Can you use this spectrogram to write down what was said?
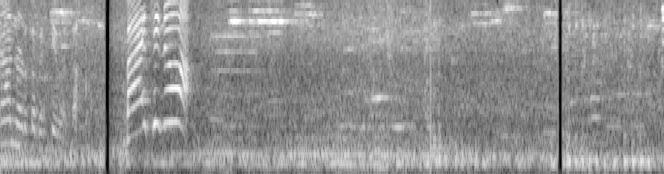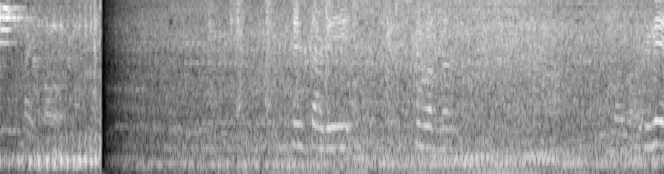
ನಾನು ನೋಡ್ಕೋಬೇಕು ಇವಾಗ ಬಾಯ್ ಚಿನ್ನು ನೋಡಿ ವಿಷ್ಣುವರ್ಧನ್ ಹೀಗೆ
